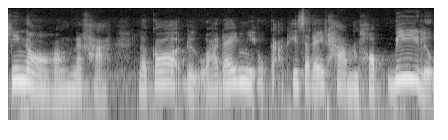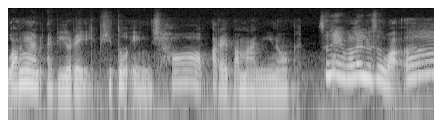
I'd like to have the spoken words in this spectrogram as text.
พี่น้องนะคะ แล้วก็หรือว่าได้มีโอกาสที่จะได้ทำฮ็อบบี้หรือว่างานอดิเรกที่ตัวเองชอบอะไรประมาณนี้เนาะซึ่งเองก็เลยรู้สึกว่าเออ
